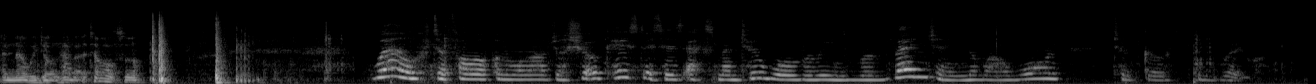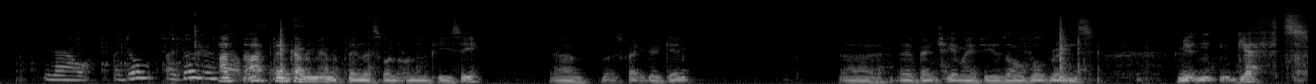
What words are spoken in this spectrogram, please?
and now we don't have it at all. So Well, to follow up on the one I've just showcased, it is X Men 2 Wolverine's Revenge and another one to go through. Now, I don't, I don't know I, that I think I remember playing this one on the PC. Um, it was quite a good game. Uh, an adventure game. I have to use all Wolverine's mutant gifts.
